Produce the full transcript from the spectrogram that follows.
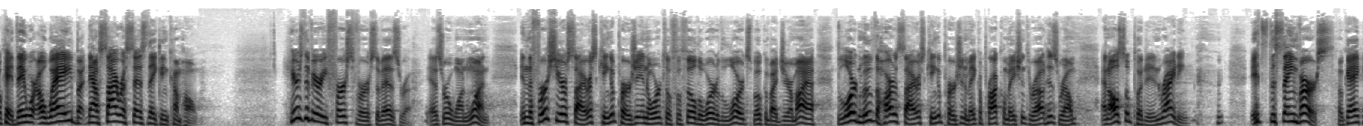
okay, they were away, but now Cyrus says they can come home. Here's the very first verse of Ezra, Ezra 1 1. In the first year of Cyrus, king of Persia, in order to fulfill the word of the Lord spoken by Jeremiah, the Lord moved the heart of Cyrus, king of Persia, to make a proclamation throughout his realm and also put it in writing. It's the same verse, okay?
